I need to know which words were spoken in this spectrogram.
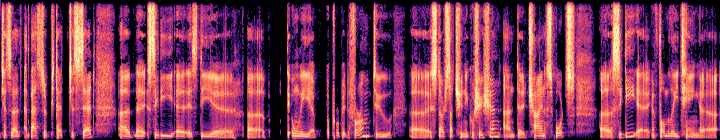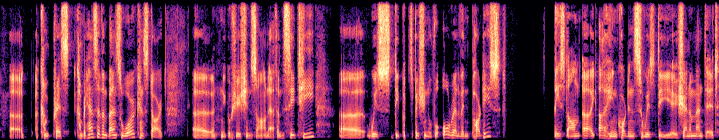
just as Ambassador Petit just said, CD is the the only appropriate forum to start such a negotiation, and China supports uh, CD uh, in formulating uh, a comprehensive and balanced work and start negotiations on FMCT with the participation of all relevant parties based on in accordance with the Shannon mandate.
